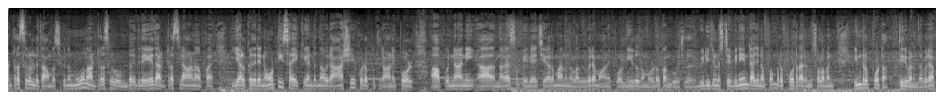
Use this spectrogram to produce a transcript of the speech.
അഡ്രസ്സുകളിൽ താമസിക്കുന്നു. മൂന്ന് അഡ്രസ്സുകളുണ്ട് ഇതിൽ ഏത് അഡ്രസ്സിലാണ് ഇയാൾക്കെതിരെ നോട്ടീസ് അയക്കേണ്ടുന്ന ഒരു ആശയക്കുഴപ്പത്തിലാണ് ഇപ്പോൾ ആ, പൊന്നാനി നഗരസഭയിലെ ചെയർമാൻ എന്നുള്ള വിവരമാണ് ഇപ്പോൾ നീതു നമ്മളോട് പങ്കുവച്ചത്. വീഡിയോ ജേർണലിസ്റ്റ് വിനയൻ രാജനൊപ്പം reporter Arun Solomon in reporter Thiruvananthapuram.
